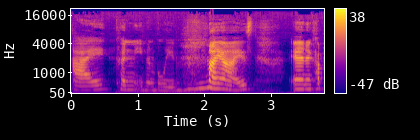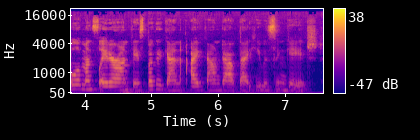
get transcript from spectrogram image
I couldn't even believe my eyes. And a couple of months later on Facebook again, I found out that he was engaged.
